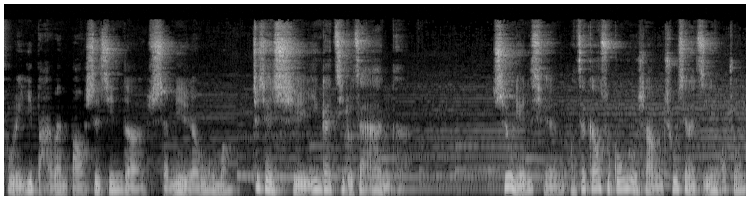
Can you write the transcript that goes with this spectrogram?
付了一百万保释金的神秘人物吗？这件事应该记录在案的。”十五年前，我在高速公路上出现了几秒钟。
